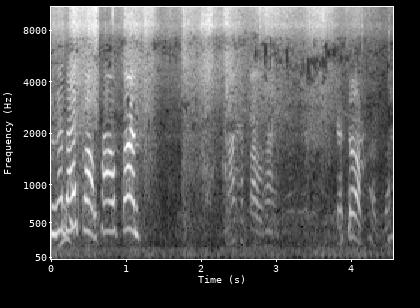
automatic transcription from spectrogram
ทำได้ได้กล่องข้าวก่อนมากระเป๋าให้จะชอบผัดบ้าง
